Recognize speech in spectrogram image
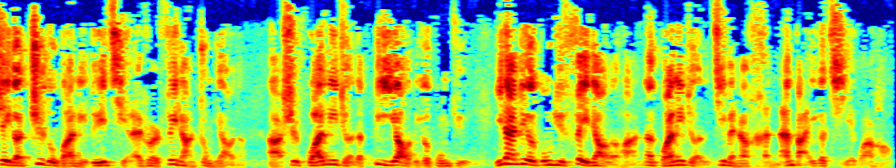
这个制度管理对于企业来说是非常重要的。啊，是管理者的必要的一个工具。一旦这个工具废掉的话，那管理者基本上很难把一个企业管好。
